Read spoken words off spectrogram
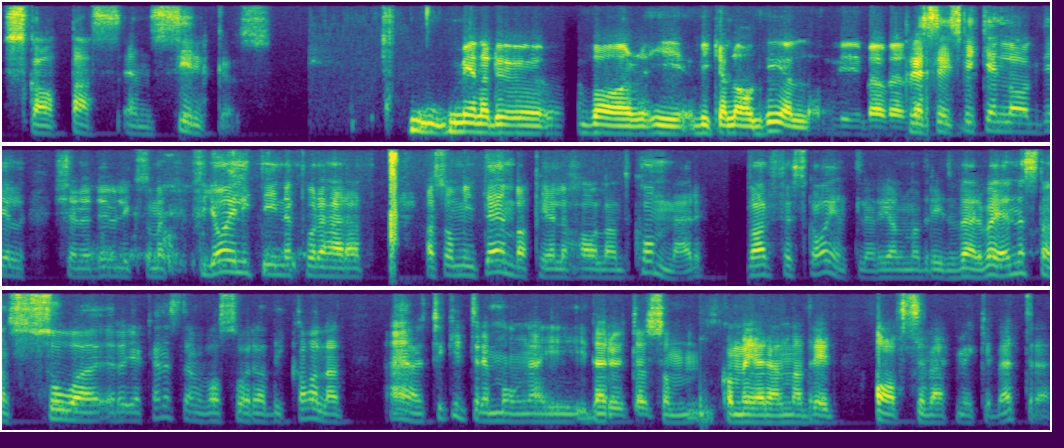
skapas en cirkus? Menar du var i vilka lagdel vi behöver? Precis, vilken lagdel känner du liksom? För jag är lite inne på det här att alltså om inte Mbappé eller Haaland kommer, varför ska egentligen Real Madrid värva? Jag är nästan så, jag kan nästan vara så radikal att nej, jag tycker inte det är många där ute som kommer i Real Madrid avsevärt mycket bättre.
